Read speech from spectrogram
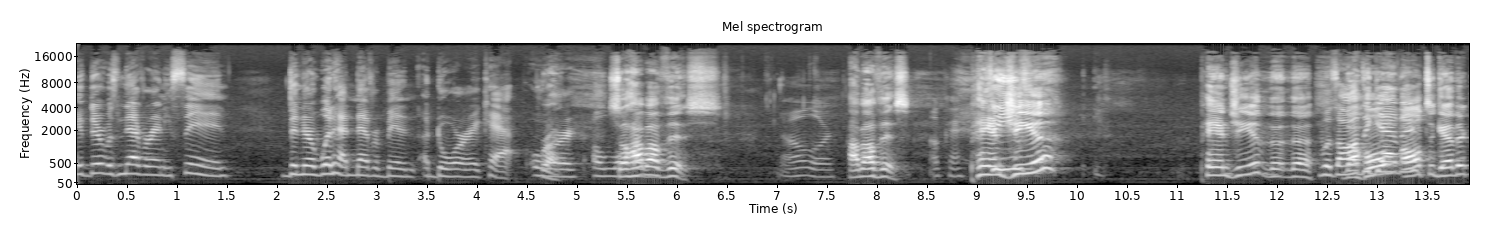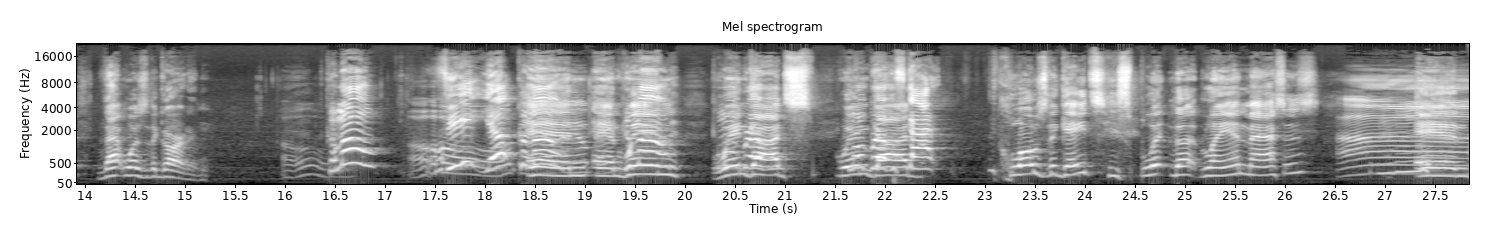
if there was never any sin, then there would have never been a door or a cap or Right. a wall. So how about this? Oh Lord. How about this? Okay. Pangea. Pangea, the the Was the all whole together? all together. That was the garden, Oh. Come on. Oh. See? Yep, come on. and okay. and Come when on. Come on, when brother. When Come on, brother God Scott. closed the gates, He split the land masses, Ah. and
